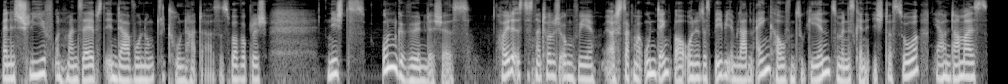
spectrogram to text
wenn es schlief und man selbst in der Wohnung zu tun hatte. Also es war wirklich nichts Ungewöhnliches. Heute ist es natürlich irgendwie, ja, ich sag mal, undenkbar, ohne das Baby im Laden einkaufen zu gehen. Zumindest kenne ich das so. Ja, und damals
